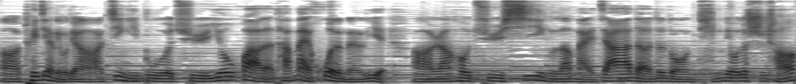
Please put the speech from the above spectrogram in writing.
呃推荐流量啊，进一步去优化了它卖货的能力啊，然后去吸引了买家的这种停留的时长。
